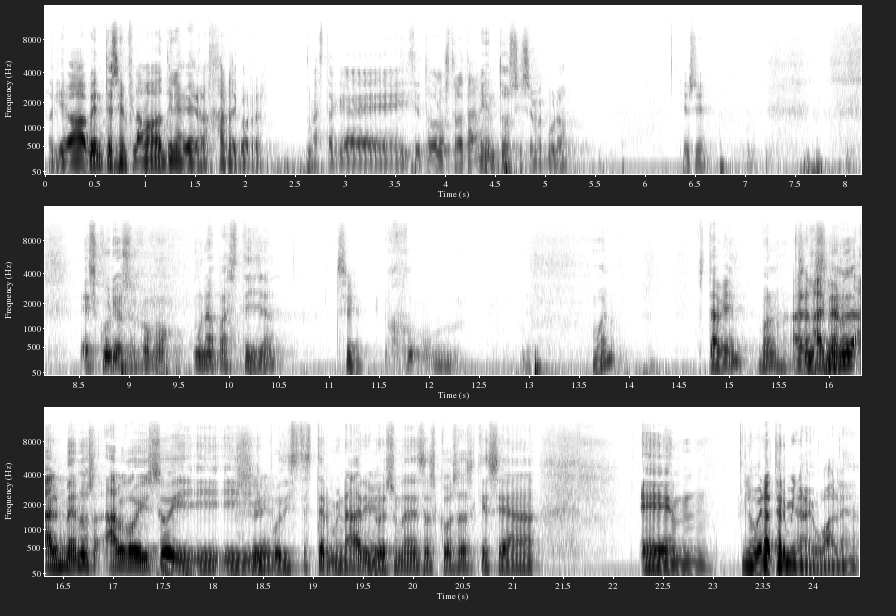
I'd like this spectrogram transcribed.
A la que llevaba 20 se inflamaba tenía que dejar de correr. Hasta que eh, hice todos los tratamientos y se me curó. Sí, sí. Es curioso como una pastilla... Sí. Bueno, está bien. Bueno, al, Sí, al sí. Menos, al menos algo hizo y, y- y- Sí. y pudiste terminar y no es una de esas cosas que sea... em, Lo hubiera terminado igual, ¿eh?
